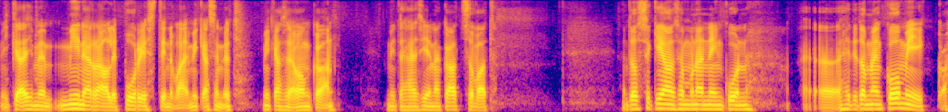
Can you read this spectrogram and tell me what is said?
mikä ihme mineraalipuristin vai mikä se nyt, mikä se onkaan, mitä he siinä katsovat. Ja tossakin on semmoinen niin kuin, äh, heti tämmöinen komiikka,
